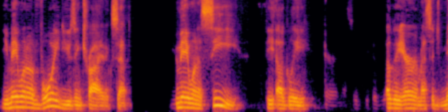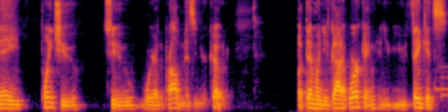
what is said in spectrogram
you may want to avoid using try and except you may want to see the ugly error message because the ugly error message may point you to where the problem is in your code. But then when you've got it working and you, you think it's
